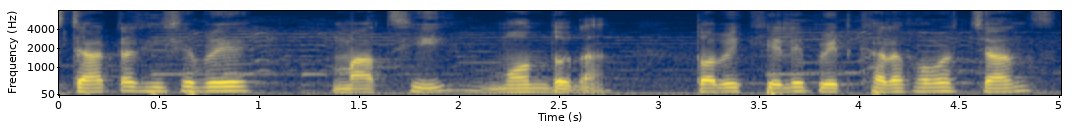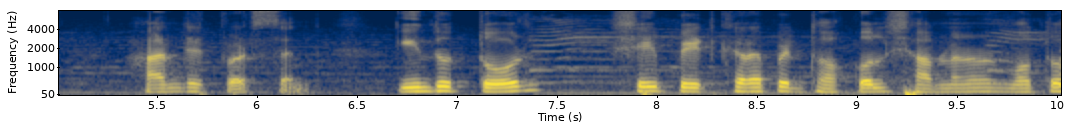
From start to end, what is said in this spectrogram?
স্টার্টার হিসেবে মাছি মন্দ না, তবে খেলে পেট খারাপ হওয়ার চান্স হান্ড্রেড পারসেন্ট। কিন্তু তোর সেই পেট খারাপের ধকল সামলানোর মতো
